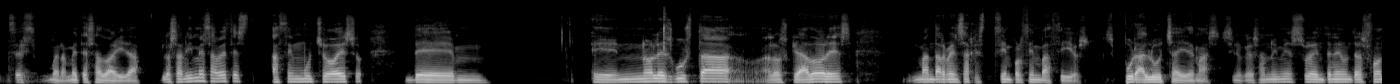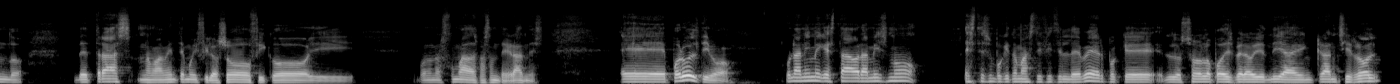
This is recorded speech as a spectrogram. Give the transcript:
Entonces, bueno, mete esa dualidad. Los animes a veces hacen mucho eso de... eh, no les gusta a los creadores mandar mensajes 100% vacíos, es pura lucha y demás, sino que los animes suelen tener un trasfondo detrás, normalmente muy filosófico y, bueno, unas fumadas bastante grandes. Eh, por último, un anime que está ahora mismo, este es un poquito más difícil de ver porque lo, solo lo podéis ver hoy en día en Crunchyroll,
